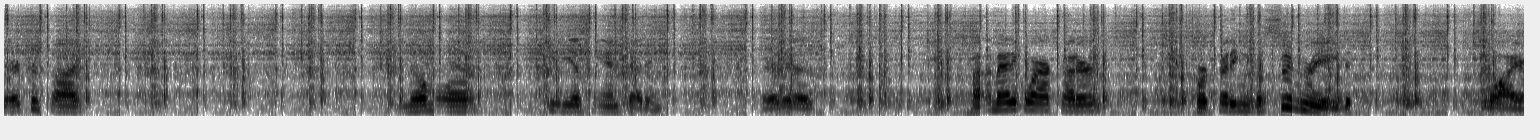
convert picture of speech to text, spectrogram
Very precise. No more tedious hand cutting. There it is. Automatic wire cutter for cutting bassoon reed wire.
